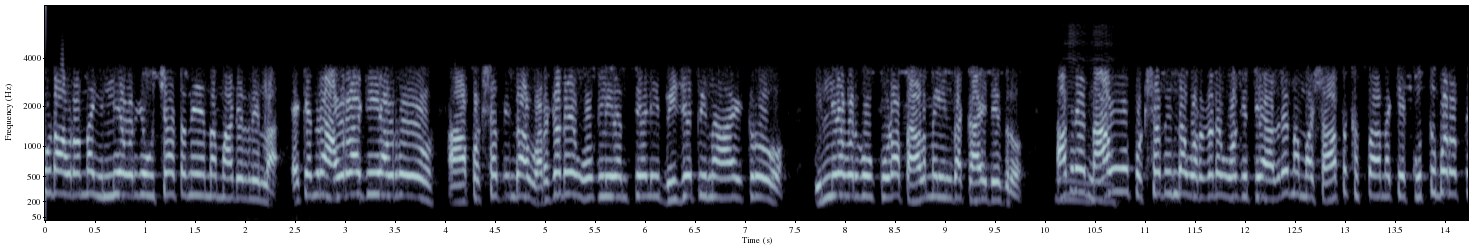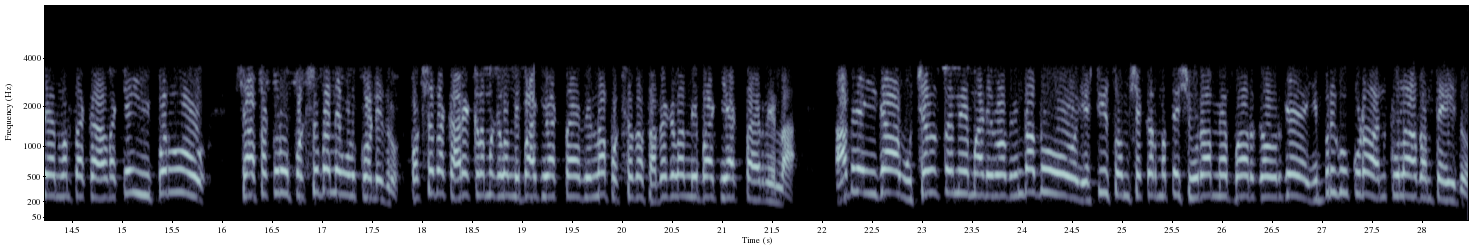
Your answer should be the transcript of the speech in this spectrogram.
ಕೂಡ ಅವರನ್ನ ಇಲ್ಲಿಯವರೆಗೆ ಉಚ್ಚಾಟನೆಯನ್ನ ಮಾಡಿರಲಿಲ್ಲ. ಯಾಕೆಂದ್ರೆ ಅವರಾಗಿ ಅವರು ಆ ಪಕ್ಷದಿಂದ ಹೊರಗಡೆ ಹೋಗ್ಲಿ ಅಂತೇಳಿ ಬಿಜೆಪಿ ನಾಯಕರು ಇಲ್ಲಿಯವರೆಗೂ ಕೂಡ ತಾಳ್ಮೆಯಿಂದ ಕಾಯ್ದಿದ್ರು. ಆದ್ರೆ ನಾವು ಪಕ್ಷದಿಂದ ಹೊರಗಡೆ ಹೋಗಿದ್ದೆ ಆದ್ರೆ ನಮ್ಮ ಶಾಸಕ ಸ್ಥಾನಕ್ಕೆ ಕುತ್ತು ಬರುತ್ತೆ ಅನ್ನುವಂತ ಕಾರಣಕ್ಕೆ ಇಬ್ಬರು ಶಾಸಕರು ಪಕ್ಷದಲ್ಲೇ ಉಳ್ಕೊಂಡಿದ್ರು. ಪಕ್ಷದ ಕಾರ್ಯಕ್ರಮಗಳಲ್ಲಿ ಭಾಗಿಯಾಗ್ತಾ ಇರಲಿಲ್ಲ ಪಕ್ಷದ ಸಭೆಗಳಲ್ಲಿ ಭಾಗಿಯಾಗ್ತಾ ಇರಲಿಲ್ಲ. ಆದ್ರೆ ಈಗ ಉಚ್ಚಾಟನೆ ಮಾಡಿರೋದ್ರಿಂದ ಅದು ಎಸ್ ಟಿ ಸೋಮಶೇಖರ್ ಮತ್ತೆ ಶಿವರಾಮ್ ಹೆಬ್ಬಾರ್ಗ್ ಅವ್ರಿಗೆ ಇಬ್ಬರಿಗೂ ಕೂಡ ಅನುಕೂಲ ಆದಂತೆ ಇದು.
